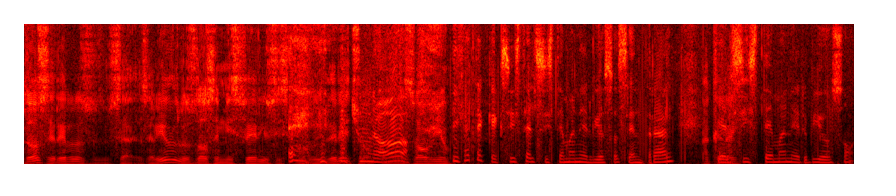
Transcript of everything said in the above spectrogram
Dos cerebros, ¿sabías de los dos hemisferios, izquierdo y derecho? no, es obvio. Fíjate que existe el sistema nervioso central Ah, y el sistema nervioso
